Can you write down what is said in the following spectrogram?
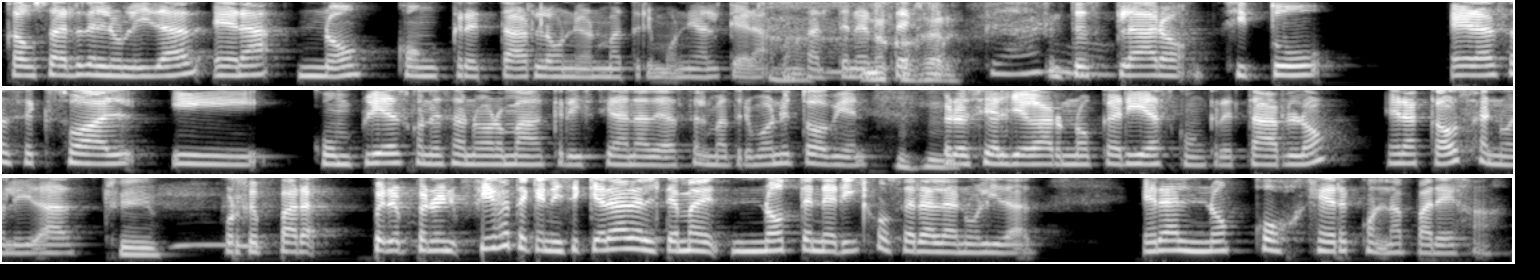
causal de nulidad era no concretar la unión matrimonial, que era, o sea, el Ajá. tener no sexo. coger. Claro. Entonces, claro, si tú eras asexual y cumplías con esa norma cristiana de hasta el matrimonio, todo bien, pero si al llegar no querías concretarlo, era causa de nulidad. Sí. Porque para, pero, pero fíjate que ni siquiera era el tema de no tener hijos, era la nulidad. Era el no coger con la pareja.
